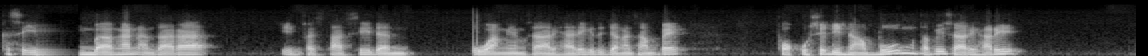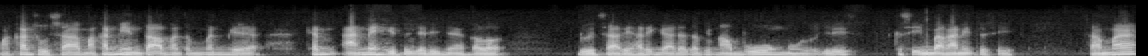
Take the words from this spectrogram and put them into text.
keseimbangan antara investasi dan uang yang sehari-hari gitu, jangan sampai fokusnya di nabung tapi sehari-hari makan susah makan minta sama temen kayak kan aneh gitu jadinya kalau duit sehari-hari nggak ada tapi nabung mulu. Jadi keseimbangan itu sih. Sama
